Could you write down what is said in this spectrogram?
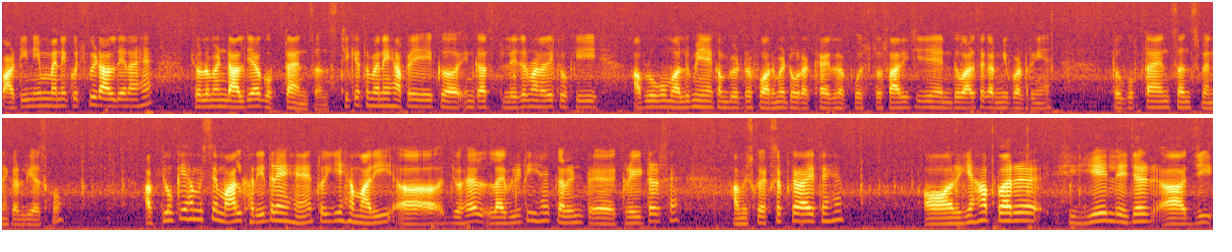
पार्टी नेम मैंने कुछ भी डाल देना है। चलो मैंने डाल दिया गुप्ता एंड सन्स ठीक है? तो मैंने यहाँ पे एक, इनका लेजर बना लिया क्योंकि आप लोगों को मालूम ही है कंप्यूटर फॉर्मेट हो रखा है सब कुछ तो सारी चीज़ें दोबारा से करनी पड़ रही हैं। तो गुप्ता एंड सन्स मैंने कर लिया इसको। अब क्योंकि हम इससे माल ख़रीद रहे हैं तो ये हमारी जो है लाइबिलिटी है करंट क्रेडिटर्स है। हम इसको एक्सेप्ट करा देते हैं। और यहाँ पर ये लेजर जी,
